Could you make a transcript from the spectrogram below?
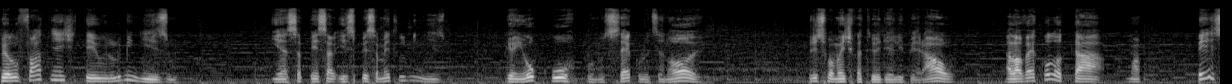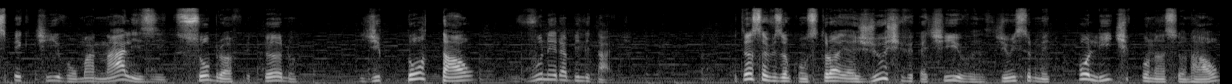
pelo fato de a gente ter o iluminismo e essa pensa, esse pensamento iluminismo ganhou corpo no século XIX, principalmente com a teoria liberal, ela vai colocar uma perspectiva, uma análise sobre o africano de total vulnerabilidade. Então essa visão constrói as justificativas de um instrumento político nacional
